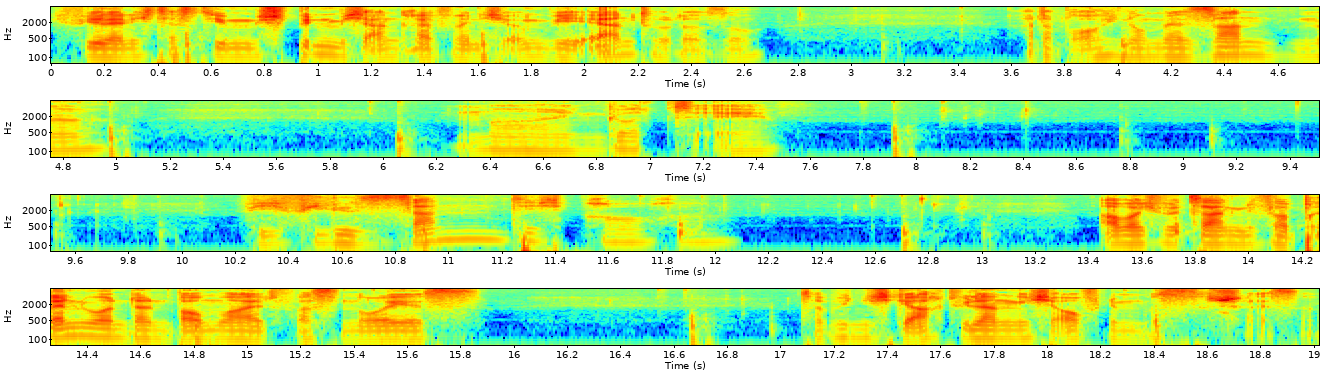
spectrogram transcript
Ich will ja nicht, dass die Spinnen mich angreifen, wenn ich irgendwie ernte oder so. Ah, da brauche ich noch mehr Sand, ne? Mein Gott, ey. Wie viel Sand ich brauche. Aber ich würde sagen, den verbrennen wir und dann bauen wir halt was Neues. Jetzt habe ich nicht geachtet, wie lange ich aufnehmen muss. Scheiße.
